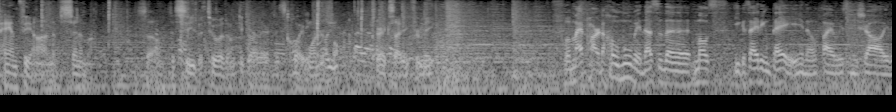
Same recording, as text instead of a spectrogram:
pantheon of cinema. So to see the two of them together is quite wonderful. Very exciting for me. For my part, the whole movie, that's the most exciting day, you know, fight with Michelle.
